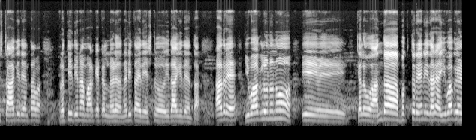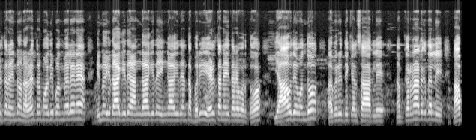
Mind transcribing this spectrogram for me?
ಎಷ್ಟು ಆಗಿದೆ ಅಂತ ಪ್ರತಿದಿನ ಮಾರ್ಕೆಟಲ್ಲಿ ನಡ, ನಡೀತಾ ಇದೆ, ಎಷ್ಟು ಇದಾಗಿದೆ ಅಂತ. ಆದರೆ ಇವಾಗ್ಲೂ ಈ ಕೆಲವು ಅಂಧ ಭಕ್ತರು ಏನಿದ್ದಾರೆ, ಇವಾಗೂ ಹೇಳ್ತಾರೆ, ಇನ್ನು ನರೇಂದ್ರ ಮೋದಿ ಬಂದ ಮೇಲೇ ಇನ್ನೂ ಇದಾಗಿದೆ, ಹಂಗಾಗಿದೆ, ಹಿಂಗಾಗಿದೆ ಅಂತ ಬರೀ ಹೇಳ್ತಾನೆ ಇದ್ದಾರೆ ಹೊರತು, ಯಾವುದೇ ಒಂದು ಅಭಿವೃದ್ಧಿ ಕೆಲಸ ಆಗಲಿ, ನಮ್ಮ ಕರ್ನಾಟಕದಲ್ಲಿ ನಾವು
